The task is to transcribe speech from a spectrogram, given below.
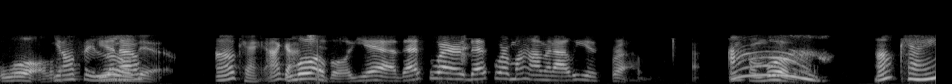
Louisville. Y'all say Louisville. Know? Okay, I got Louisville. You. Yeah, that's where that's where Muhammad Ali is from. He's ah, from Louisville. Okay.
